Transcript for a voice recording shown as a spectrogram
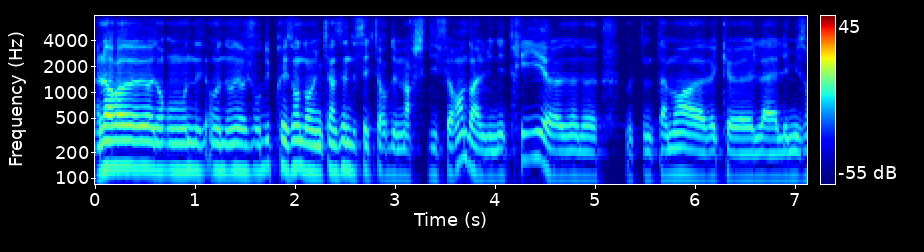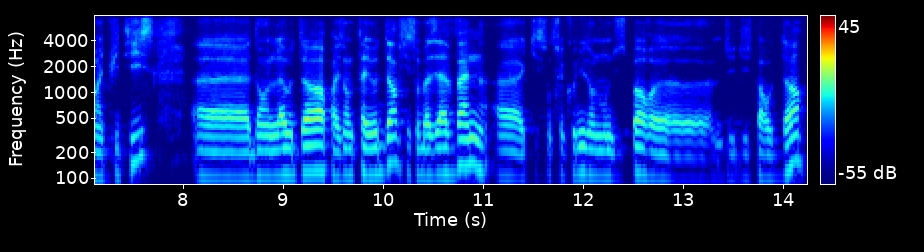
Alors, euh, on, est aujourd'hui présent dans une quinzaine de secteurs de marché différents, dans la lunetterie, euh, notamment avec les maisons Acuitis, dans l'outdoor, par exemple Taille Outdoor, qui sont basés à Vannes, qui sont très connus dans le monde du sport, du, du, sport outdoor.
